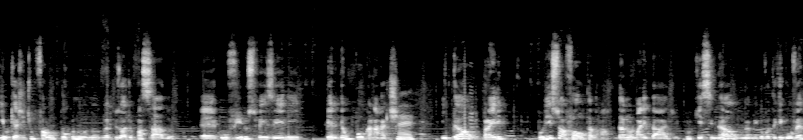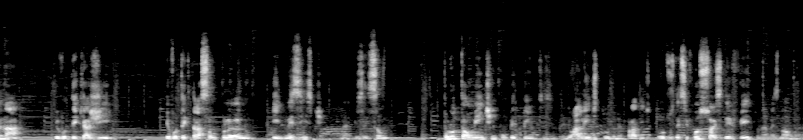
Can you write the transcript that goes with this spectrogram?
E o que a gente falou um pouco no, no- no episódio passado, é, o vírus fez ele perder um pouco a narrativa. É. Então, para ele, por isso a volta da normalidade, porque senão, meu amigo, eu vou ter que governar, eu vou ter que agir, eu vou ter que traçar um plano. E não existe, né? Eles são brutalmente incompetentes, entendeu? Além de tudo, né? Para além de todos, se fosse só esse defeito, né? Mas não, né?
